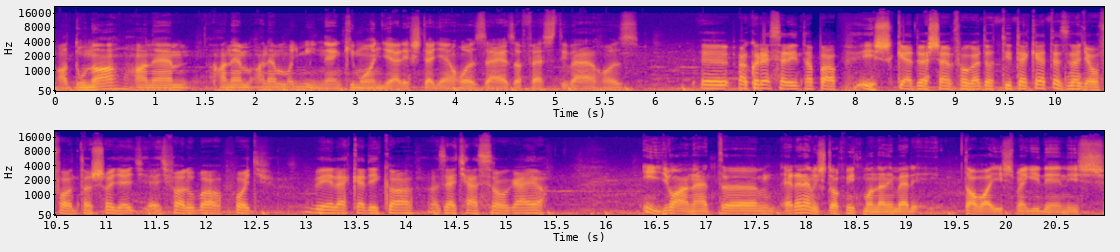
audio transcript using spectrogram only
a Duna, hanem, hanem, hanem hogy mindenki mondja el és tegyen hozzá ez a fesztiválhoz. Akkor ez szerint a pap is kedvesen fogadott titeket. Ez nagyon fontos, hogy egy, egy faluba hogy vélekedik a, az egyház szolgája. Így van, hát ö, erre nem is tudok mit mondani, mert tavaly is, meg idén is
